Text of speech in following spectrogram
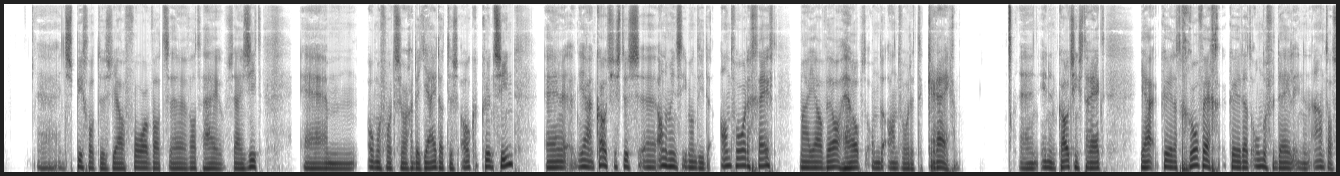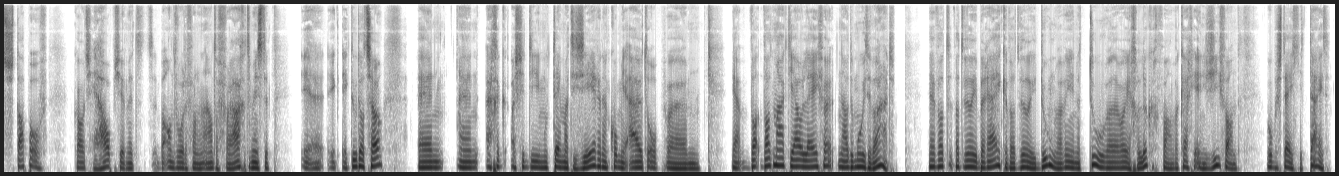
Uh, en spiegelt dus jou voor wat, uh, wat hij of zij ziet. Um, om ervoor te zorgen dat jij dat dus ook kunt zien. En ja, een coach is dus uh, allerminst iemand die de antwoorden geeft, maar jou wel helpt om de antwoorden te krijgen. En in een coachingstraject ja, kun je dat grofweg kun je dat onderverdelen in een aantal stappen. Of coach helpt je met het beantwoorden van een aantal vragen. Tenminste, ik, ik doe dat zo. En, en eigenlijk als je die moet thematiseren, dan kom je uit op um, ja, wat, wat maakt jouw leven nou de moeite waard? wat, wat wil je bereiken? Wat wil je doen? Waar wil je naartoe? Waar word je gelukkig van? Waar krijg je energie van? Hoe besteed je tijd?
